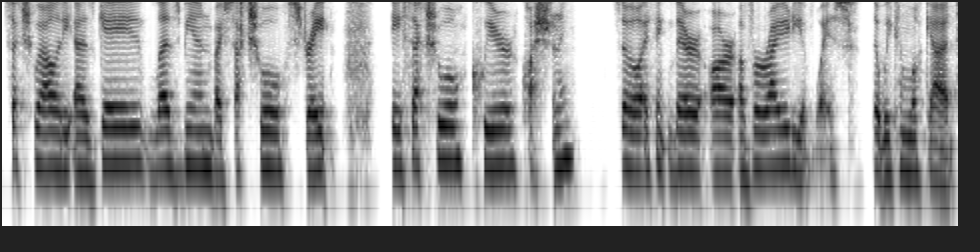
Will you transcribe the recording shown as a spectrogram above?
sexuality as gay, lesbian, bisexual, straight, asexual, queer, questioning. So I think there are a variety of ways that we can look at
